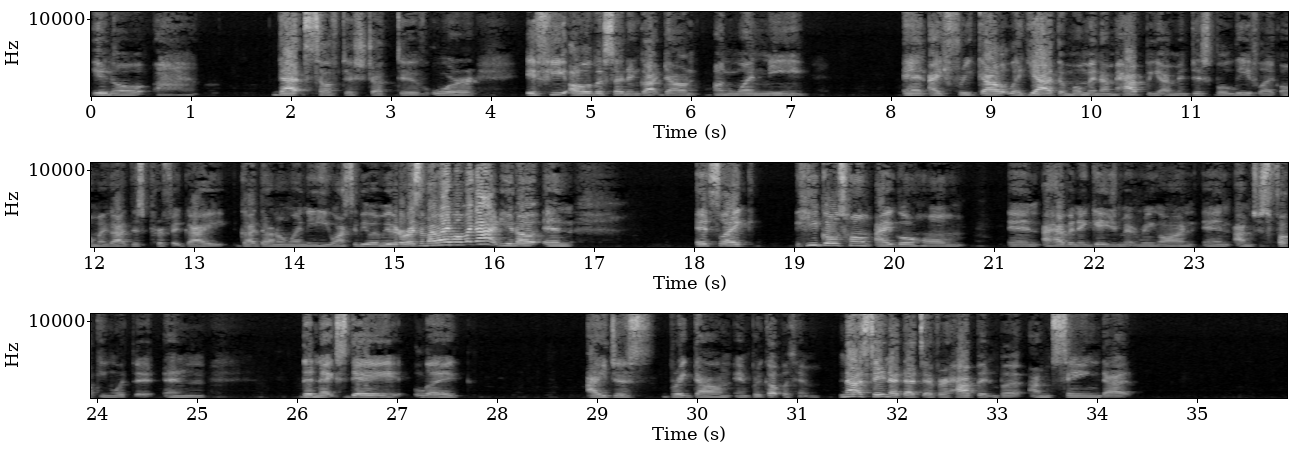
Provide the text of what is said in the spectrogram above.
you know that's self-destructive or if he all of a sudden got down on one knee and I freak out, like, yeah, at the moment I'm happy, I'm in disbelief, like, oh my God, this perfect guy got down on one knee, he wants to be with me for the rest of my life, oh my God, you know, and it's like he goes home, I go home, and I have an engagement ring on and I'm just fucking with it. And the next day, like, I just break down and break up with him. Not saying that that's ever happened, but I'm saying that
